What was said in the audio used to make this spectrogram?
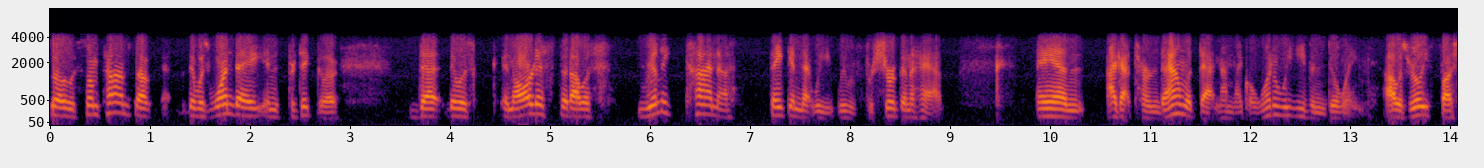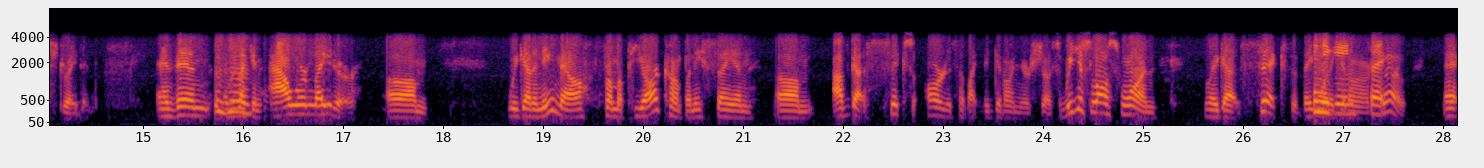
so sometimes uh, there was one day in particular that there was an artist that I was really kind of thinking that we we were for sure going to have, and I got turned down with that, and I'm like, well, what are we even doing? I was really frustrated, and then it was Mhm. like an hour later. Um, we got an email from a PR company saying, um, I've got six artists I'd like to get on your show. So we just lost one. We got six that they And want to get on our six. show. And,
